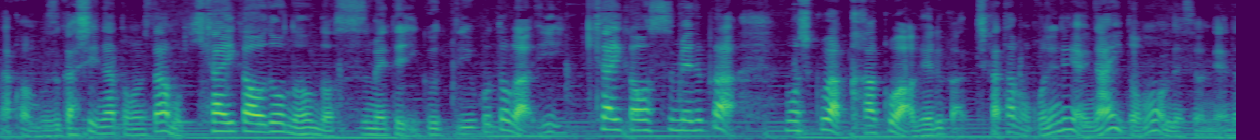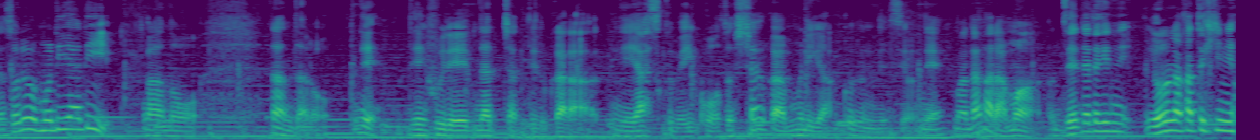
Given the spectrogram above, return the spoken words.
だから難しいなと思いました、もう機械化をどんどんどんどん進めていくっていうことが、機械化を進めるか、もしくは価格を上げるかしか多分個人的にはないと思うんですよね。だそれを無理やり、あの、なんだろう、ね、デフレになっちゃってるから、ね、安くで行こうとしちゃうから無理が来るんですよね。まあ、だからまあ、全体的に、世の中的に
